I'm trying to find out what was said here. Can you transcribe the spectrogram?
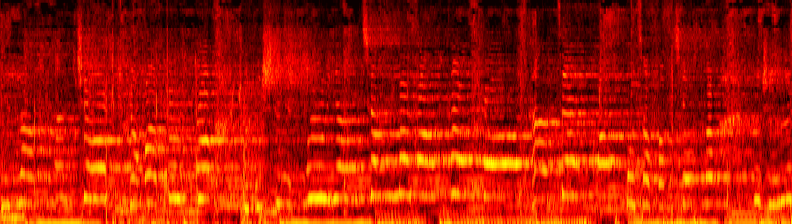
狗。你的老斑鸠平常话不多，注定是乌鸦叫了他的话，他在荒漠草房间后，你只令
